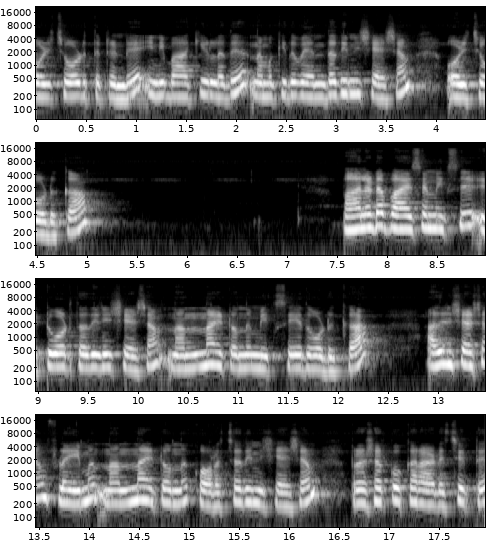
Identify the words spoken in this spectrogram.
ഒഴിച്ചു കൊടുത്തിട്ടുണ്ട്. ഇനി ബാക്കിയുള്ളത് നമുക്കിത് വെന്തതിന് ശേഷം ഒഴിച്ചു കൊടുക്കാം. പാലട പായസം മിക്സ് ഇട്ട് കൊടുത്തതിന് ശേഷം നന്നായിട്ടൊന്ന് മിക്സ് ചെയ്ത് കൊടുക്കുക. അതിനുശേഷം ഫ്ലെയിം നന്നായിട്ടൊന്ന് കുറച്ചതിന് ശേഷം പ്രഷർ കുക്കർ അടച്ചിട്ട്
